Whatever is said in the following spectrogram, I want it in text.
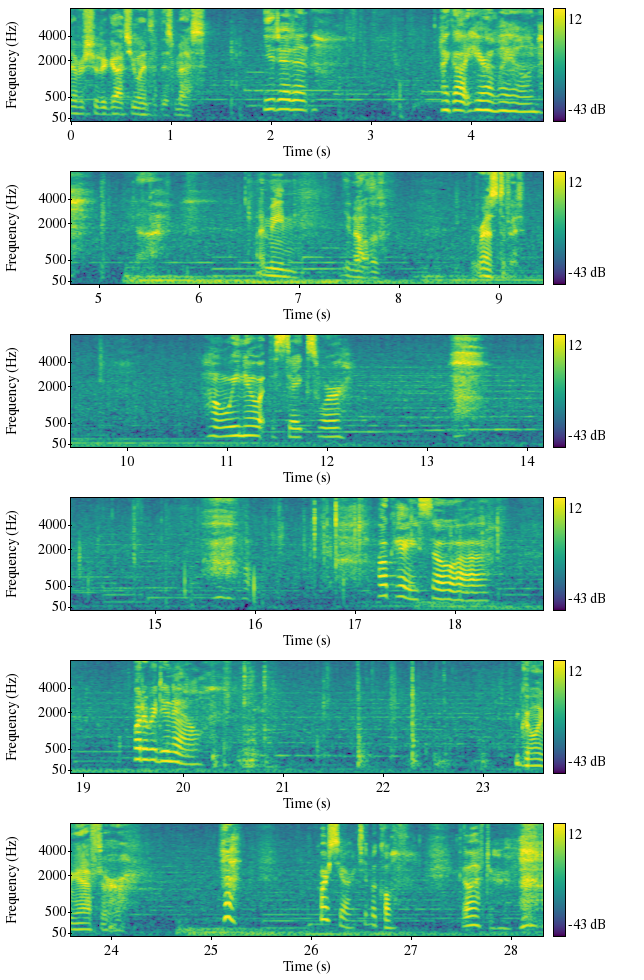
Never should have got you into this mess. You didn't. I got here on my own. I mean, you know, the, the rest of it. Oh, we knew what the stakes were. Okay, so, uh, what do we do now? I'm going after her. Huh. Of course you are, typical. Go after her.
